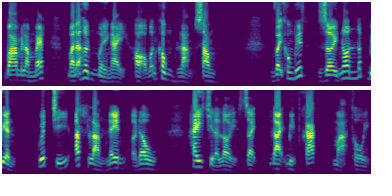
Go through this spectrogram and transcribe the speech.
35 mét mà đã hơn 10 ngày họ vẫn không làm xong. Vậy không biết rời non lấp biển quyết chí ắt làm nên ở đâu, hay chỉ là lời dạy đại bịp khác mà thôi.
